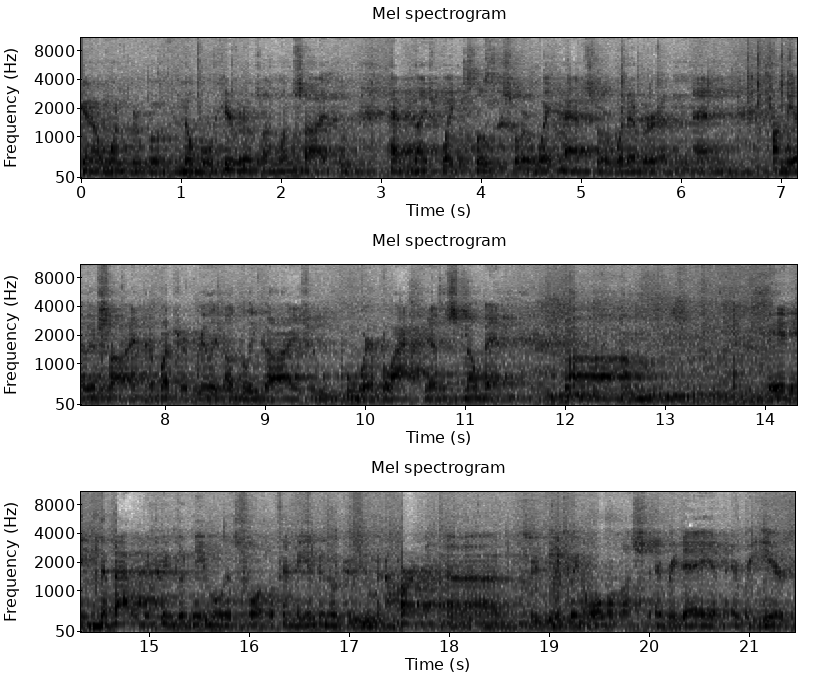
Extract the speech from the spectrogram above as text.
you know one group of noble heroes on one side who have nice white cloaks or white hats or whatever, and, and on the other side a bunch of really ugly guys who, who wear black and smell bad. Um, it, the battle between good and evil is fought within the individual human heart, uh, between all of us every day and every year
